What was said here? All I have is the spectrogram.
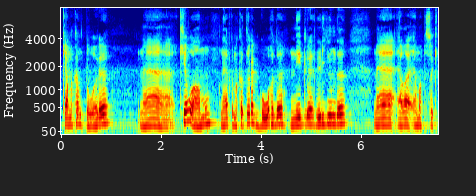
que é uma cantora, né? Que eu amo, né? Porque é uma cantora gorda, negra, linda, né? Ela é uma pessoa que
